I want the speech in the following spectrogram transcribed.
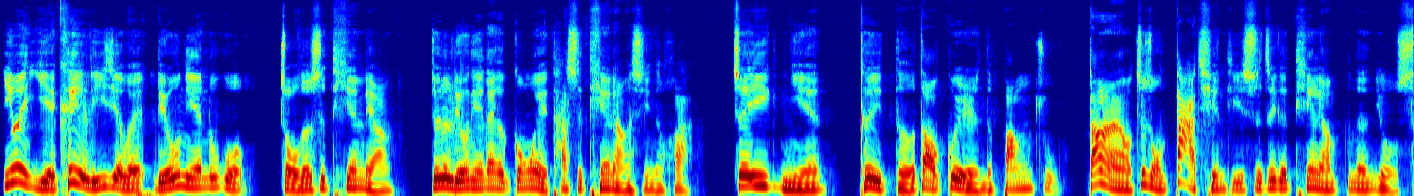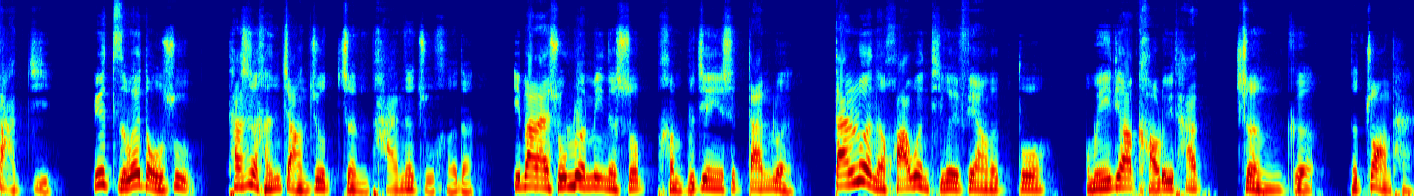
因为也可以理解为流年如果走的是天梁，就是流年那个宫位它是天梁星的话，这一年可以得到贵人的帮助。当然哦，这种大前提是这个天梁不能有煞忌，因为紫微斗数。它是很讲究整盘的组合的。一般来说，论命的时候很不建议是单论，单论的话问题会非常的多。我们一定要考虑它整个的状态。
